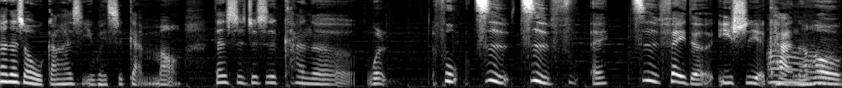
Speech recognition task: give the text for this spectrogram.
那那时候我刚开始以为是感冒，但是就是看了我付自自付哎。自费的医师也看，然后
